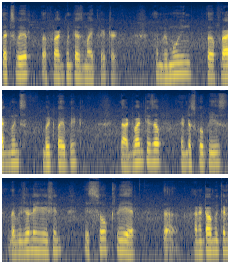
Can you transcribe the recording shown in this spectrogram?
That's where the fragment has migrated. I'm removing the fragments bit by bit the advantage of endoscopy is the visualization is so clear the anatomical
